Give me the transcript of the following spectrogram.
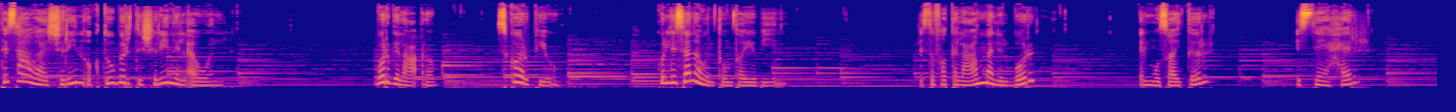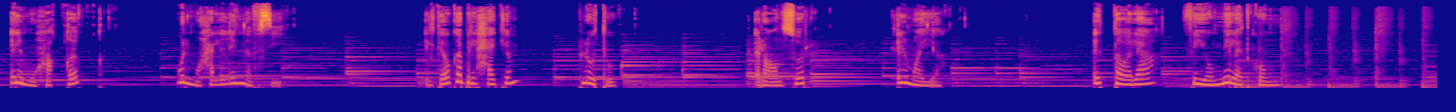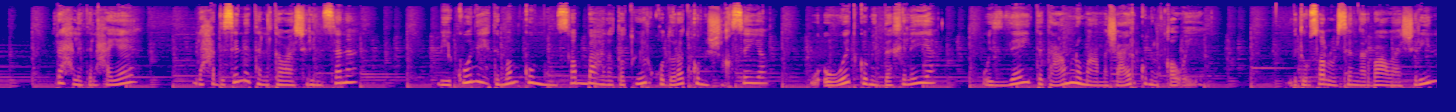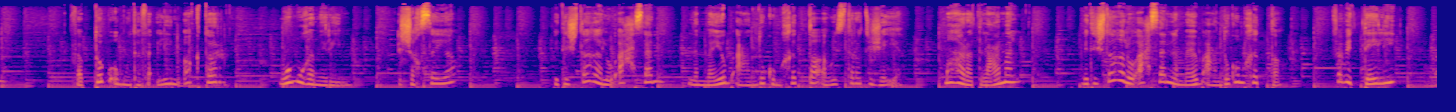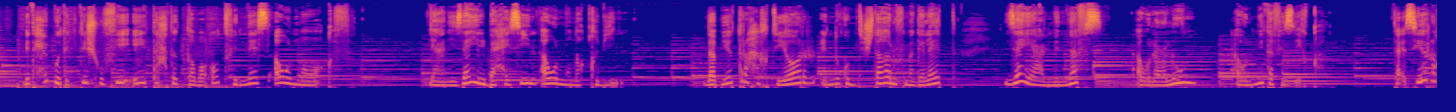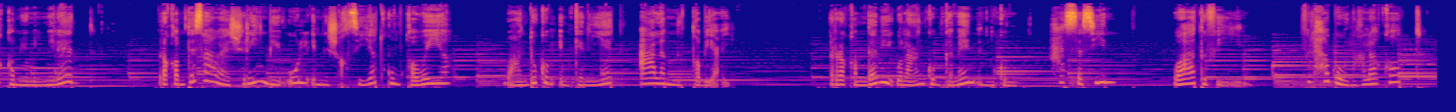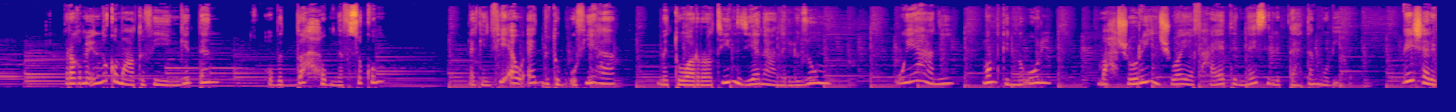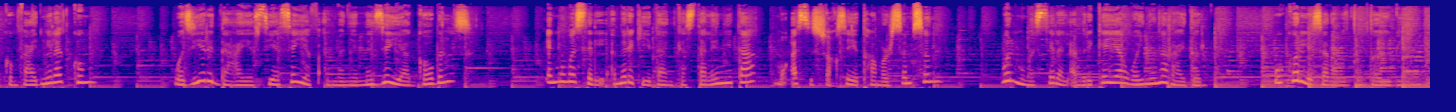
تسعة وعشرين أكتوبر تشرين الأول. برج العقرب Scorpio. كل سنة وأنتم طيبين. الصفات العامة للبرج المسيطر الساحر المحقق والمحلل النفسي. الكوكب الحاكم بلوتو. العنصر المية. الطالع في يوم ميلادكم. رحلة الحياة لحد سن 23 سنة بيكون اهتمامكم منصب على تطوير قدراتكم الشخصية وقوتكم الداخلية وإزاي تتعاملوا مع مشاعركم القوية. بتوصلوا لسن 24 فبتبقوا متفائلين أكتر ومغامرين. الشخصية بتشتغلوا أحسن لما يبقى عندكم خطة أو استراتيجية. مهارة العمل بتشتغلوا أحسن لما يبقى عندكم خطة فبالتالي بتحبوا تكتشفوا فيه إيه تحت الطبقات في الناس أو المواقف يعني زي الباحثين أو المنقبين. ده بيطرح اختيار إنكم تشتغلوا في مجالات زي علم النفس أو العلوم أو الميتافيزيقا. تأثير رقم يوم الميلاد رقم 29 بيقول إن شخصياتكم قوية وعندكم إمكانيات أعلى من الطبيعي. الرقم ده بيقول عنكم كمان إنكم حساسين وعاطفيين في الحب والعلاقات. رغم إنكم عاطفيين جدا وبتضحوا بنفسكم لكن في أوقات بتبقوا فيها متورطين زيادة عن اللزوم ويعني ممكن نقول محشورين شوية في حياة الناس اللي بتهتموا بيهم. بيشارككم في عيد ميلادكم وزير الدعاية السياسية في ألمانيا النازية جوبلز الممثل الأمريكي دان كاستالينيتا مؤسس شخصية هومر سيمبسون والممثلة الأمريكية وينونا رايدر. وكل سنة وأنتم طيبين.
